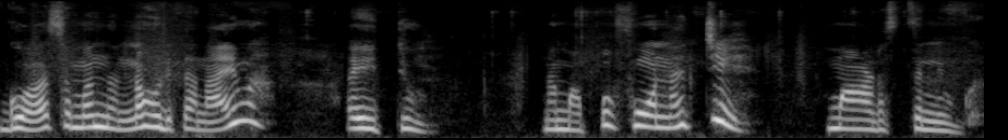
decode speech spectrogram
ಗೋವಾ ಸಂಬಂಧ ನನ್ನ ಹೊಡಿತಾನ ಇವ ಐತಿ ನಮ್ಮ ಅಪ್ಪ ಫೋನ್ ಹಚ್ಚಿ ಮಾಡಿಸ್ತೇನೆ ನಿಮ್ಗೆ.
